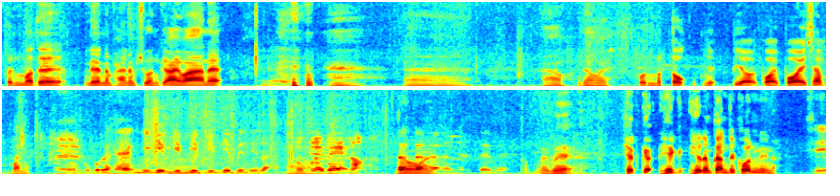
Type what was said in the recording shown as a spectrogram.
เพิ่นบ่แต่เล่นน้ำพายน้ำชวนก็อ้ายว่าแหละเอออ่าเอาพี่น้องเอ้ยฝนบ่ตกเนี่ยเปียวปล่อยปล่อยซับบัดนี้แม่นก็บ่ได้แห้งยิ้มยิ้มยิ้มยิ้มยิ้มนี่แหละตกไรแบ่เนาะโดยแต่แบบตกเลยแม่เฮ็ดก็เฮ็ดเฮ็ดนํกันจักคนนี่น่ะสิ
